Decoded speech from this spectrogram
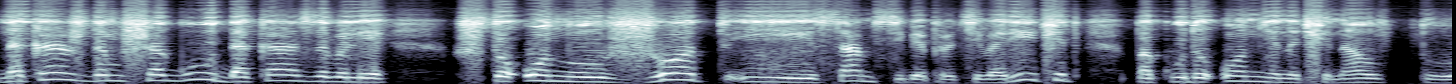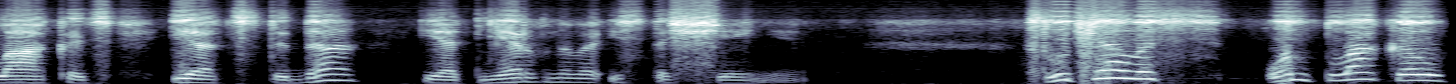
на каждом шагу доказывали, что он лжет и сам себе противоречит, покуда он не начинал плакать и от стыда, и от нервного истощения. Случалось, он плакал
